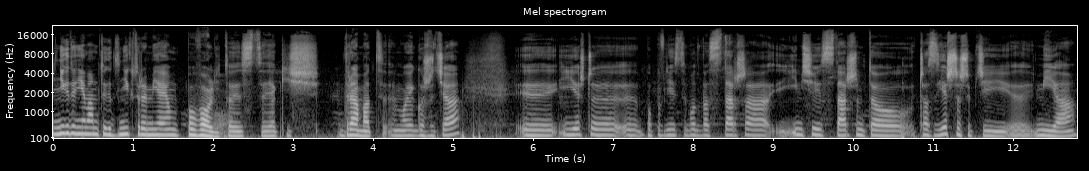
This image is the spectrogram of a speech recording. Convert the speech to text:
nigdy nie mam tych dni, które mijają powoli. To jest jakiś dramat mojego życia. Y, I jeszcze, y, bo pewnie jestem od Was starsza, im się jest starszym, to czas jeszcze szybciej y, mija.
